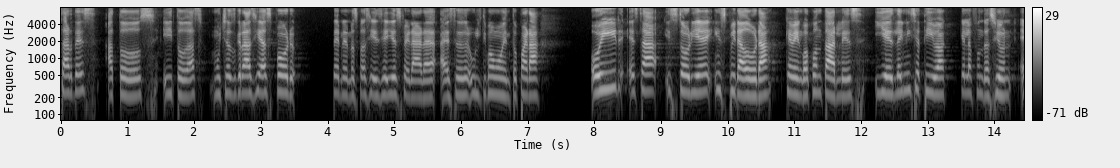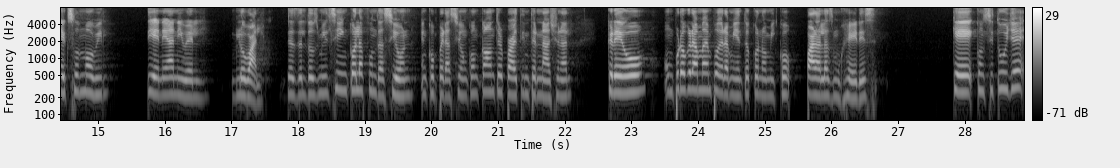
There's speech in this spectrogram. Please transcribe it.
tardes a todos y todas. Muchas gracias por tenernos paciencia y esperar a, este último momento para oír esta historia inspiradora que vengo a contarles y es la iniciativa que la Fundación ExxonMobil tiene a nivel global. Desde el 2005 la Fundación, en cooperación con Counterpart International, creó un programa de empoderamiento económico para las mujeres que constituye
